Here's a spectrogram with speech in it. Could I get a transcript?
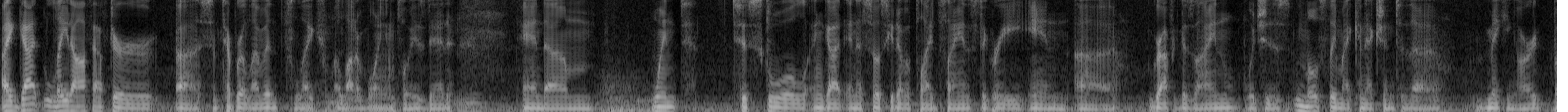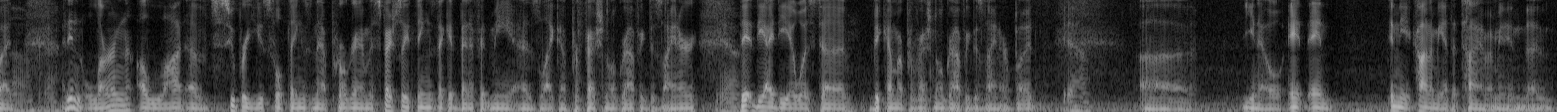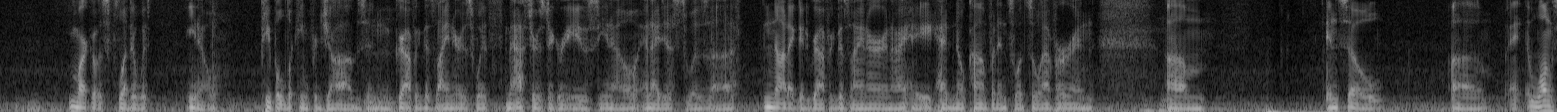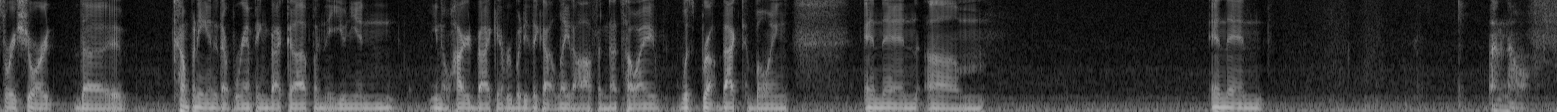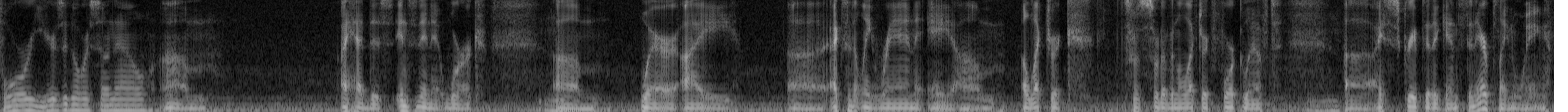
I got laid off after uh, September 11th, like a lot of Boeing employees did, Mhm. and um, went to school and got an Associate of Applied Science degree in uh, graphic design, which is mostly my connection to the making art. But Oh, okay. I didn't learn a lot of super useful things in that program, especially things that could benefit me as like a professional graphic designer. Yeah. The, the idea was to become a professional graphic designer, but Yeah. uh, you know, and, and in the economy at the time, I mean, the market was flooded with, you know, people looking for jobs and Mhm. graphic designers with master's degrees, you know, and I just was uh, not a good graphic designer, and I had no confidence whatsoever, and um, and so, uh, long story short, the company ended up ramping back up, and the union, you know, hired back everybody that got laid off, and that's how I was brought back to Boeing, and then, um, and then I don't know, four years ago or so now, um, I had this incident at work um, where I uh, accidentally ran a um, electric, sort of an electric forklift. Uh, I scraped it against an airplane wing.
